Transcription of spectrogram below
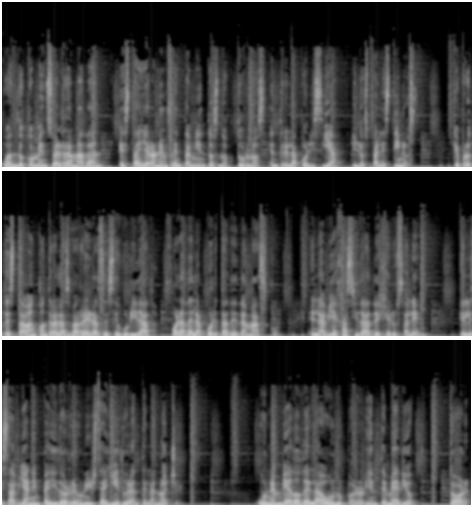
Cuando comenzó el Ramadán, estallaron enfrentamientos nocturnos entre la policía y los palestinos, que protestaban contra las barreras de seguridad fuera de la puerta de Damasco, en la vieja ciudad de Jerusalén, que les habían impedido reunirse allí durante la noche. Un enviado de la ONU para Oriente Medio, Thor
